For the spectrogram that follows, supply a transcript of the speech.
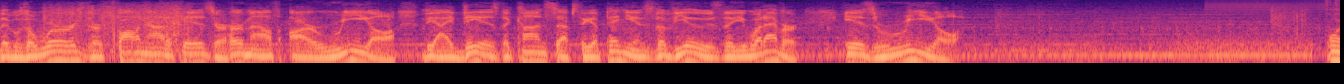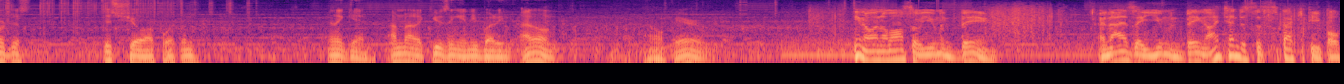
the, the words that are falling out of his or her mouth are real. The ideas, the concepts, the opinions, the views, the whatever is real. or just just show up with them. And again, I'm not accusing anybody. I don't I don't care. You know, and I'm also a human being. And as a human being, I tend to suspect people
